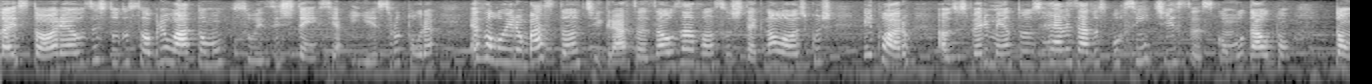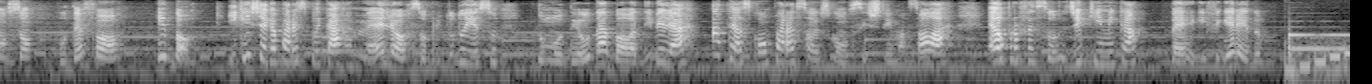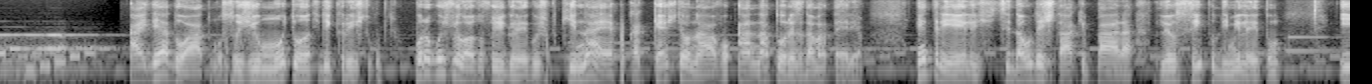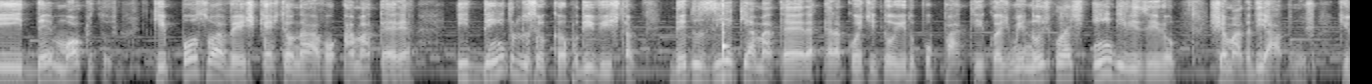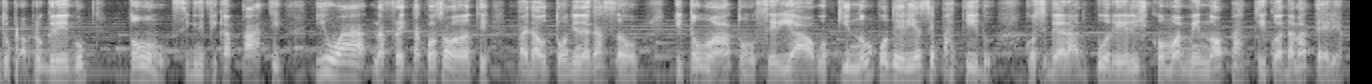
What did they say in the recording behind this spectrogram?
Da história, os estudos sobre o átomo, sua existência e estrutura evoluíram bastante graças aos avanços tecnológicos e, claro, aos experimentos realizados por cientistas como Dalton, Thomson, Rutherford e Bohr. E quem chega para explicar melhor sobre tudo isso, do modelo da bola de bilhar até as comparações com o sistema solar, é o professor de Química Berg Figueiredo. A ideia do átomo surgiu muito antes de Cristo, por alguns filósofos gregos que na época questionavam a natureza da matéria. Entre eles se dá um destaque para Leucipo de Mileto e Demócrito, que por sua vez questionavam a matéria e dentro do seu campo de vista deduzia que a matéria era constituída por partículas minúsculas indivisíveis chamadas de átomos, que do próprio grego tomo significa parte e o A na frente da consoante vai dar o tom de negação. Então, um átomo seria algo que não poderia ser partido, considerado por eles como a menor partícula da matéria.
